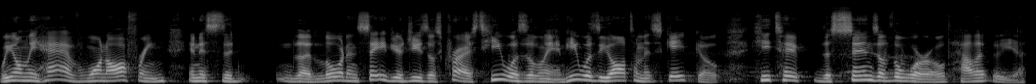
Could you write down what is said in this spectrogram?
We only have one offering, and it's the the Lord and Savior Jesus Christ. He was the lamb. He was the ultimate scapegoat. He took the sins of the world. Hallelujah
